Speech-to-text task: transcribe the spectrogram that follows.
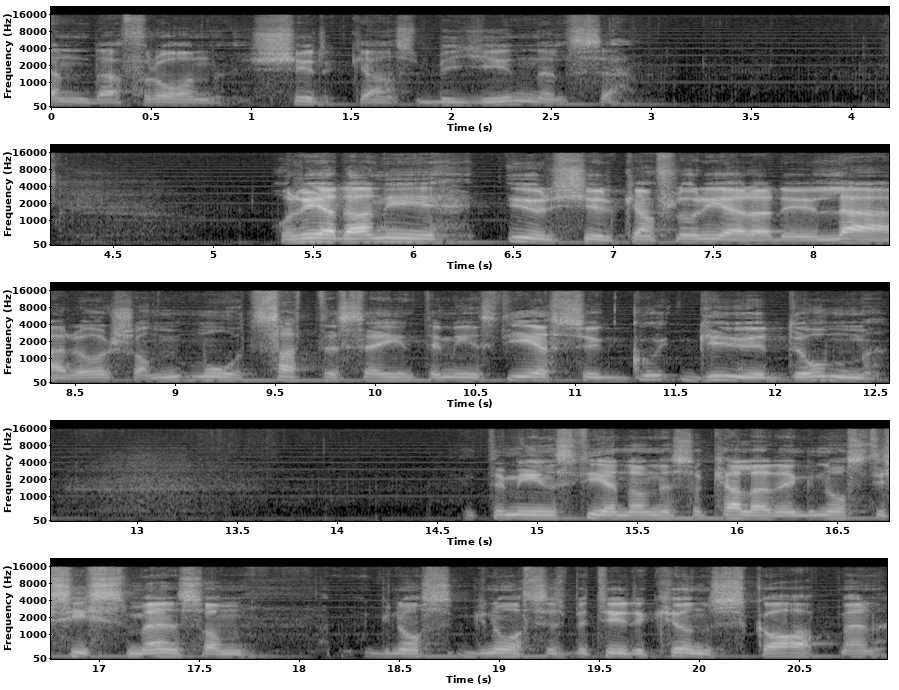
ända från kyrkans begynnelse. Och redan i urkyrkan florerade ju läror som motsatte sig inte minst Jesu gudom Inte minst genom den så kallade gnosticismen som gnos, gnosis betyder kunskap men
